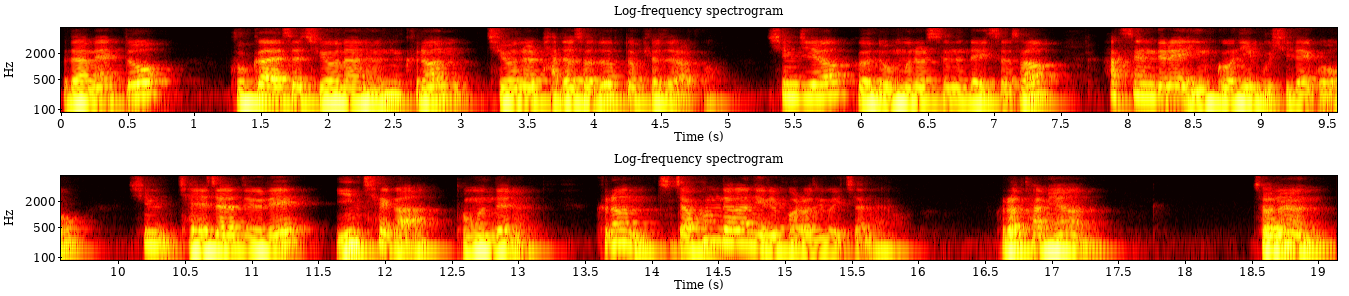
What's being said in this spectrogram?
그 다음에 또 국가에서 지원하는 그런 지원을 받아서도 또 표절하고 심지어 그 논문을 쓰는 데 있어서 학생들의 인권이 무시되고 심- 제자들의 인체가 동원되는 그런 진짜 황당한 일이 벌어지고 있잖아요. 그렇다면 저는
